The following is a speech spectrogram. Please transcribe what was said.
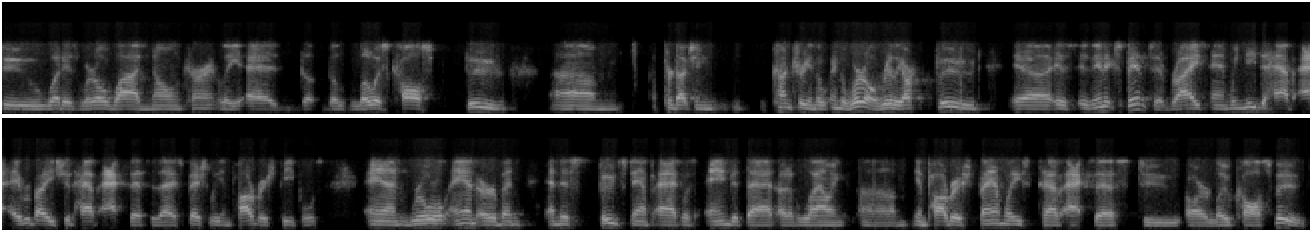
to what is worldwide known currently as the, the lowest cost food um, production country in the in the world. Really, our food uh, is is inexpensive, right? And we need to have everybody should have access to that, especially impoverished peoples and rural and urban. And this Food Stamp Act was aimed at that, of allowing um, impoverished families to have access to our low cost foods.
